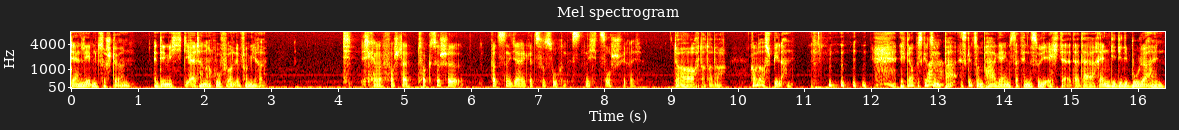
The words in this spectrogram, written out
deren Leben zerstören, indem ich die Eltern anrufe und informiere. Ich, ich kann mir vorstellen, toxische 14-Jährige zu suchen ist nicht so schwierig. Doch, doch, doch, doch. Kommt aufs Spiel an. ich glaube, es gibt so ein paar, es gibt so ein paar Games, da findest du die echte, da, da rennen die dir die Bude ein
